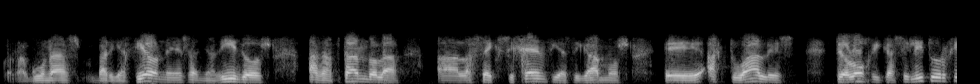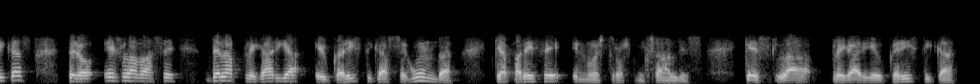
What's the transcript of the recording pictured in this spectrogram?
con algunas variaciones, añadidos, adaptándola a las exigencias, digamos, eh, actuales, teológicas y litúrgicas, pero es la base de la plegaria eucarística segunda que aparece en nuestros misales, que es la plegaria eucarística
